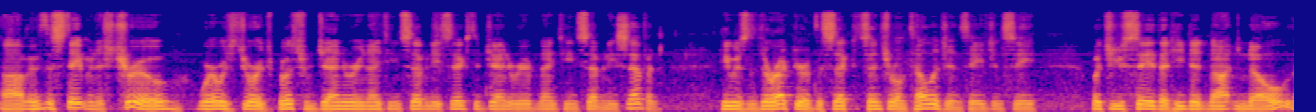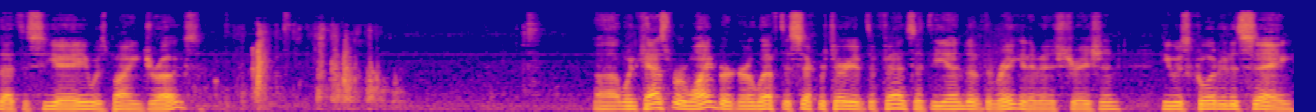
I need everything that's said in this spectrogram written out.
Um, if this statement is true, where was George Bush from January 1976 to January of 1977? He was the director of the Central Intelligence Agency, but you say that he did not know that the CIA was buying drugs? Uh, when Caspar Weinberger left as Secretary of Defense at the end of the Reagan administration, he was quoted as saying,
